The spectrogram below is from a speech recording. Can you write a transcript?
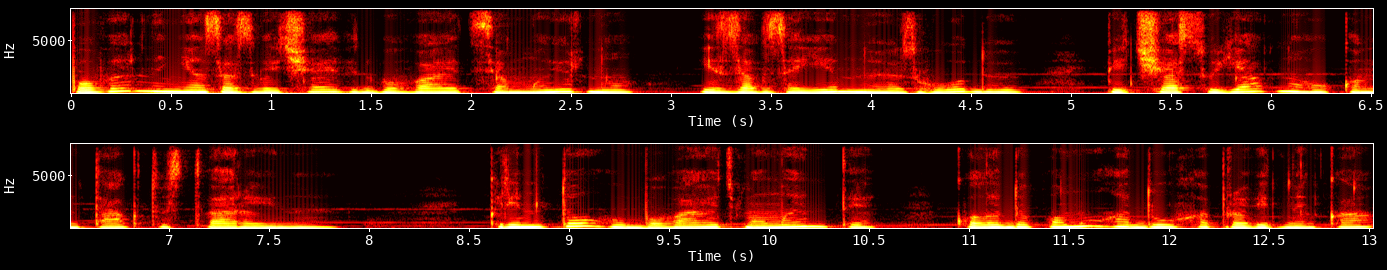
Повернення зазвичай відбувається мирно і за взаємною згодою під час уявного контакту з твариною. Крім того, бувають моменти, коли допомога духа-провідника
